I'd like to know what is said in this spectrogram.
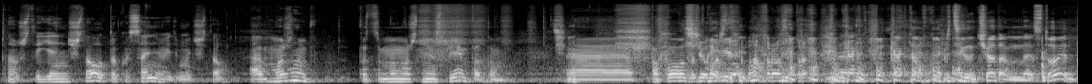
Потому что я не читал, вот только Саня, видимо, читал. А можно, просто мы, может, не успеем потом? Э, По поводу Еще привет- можно вопрос про... Как, как там в Купертино? Что там э, стоит?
